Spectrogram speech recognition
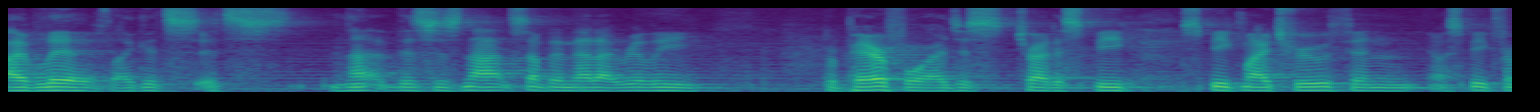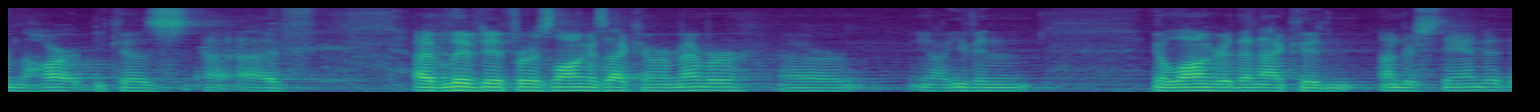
I've lived. Like it's, it's not, this is not something that I really prepare for. I just try to speak, speak my truth and speak from the heart because I, I've, I've lived it for as long as I can remember, or you know, even you know, longer than I could understand it.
